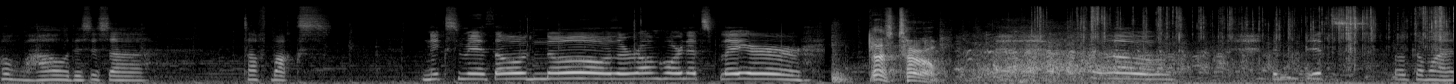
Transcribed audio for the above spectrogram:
Oh wow, this is a tough box. Nick Smith. Oh no, the wrong Hornets player. That's terrible. Oh, it, it's. Oh, come on.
